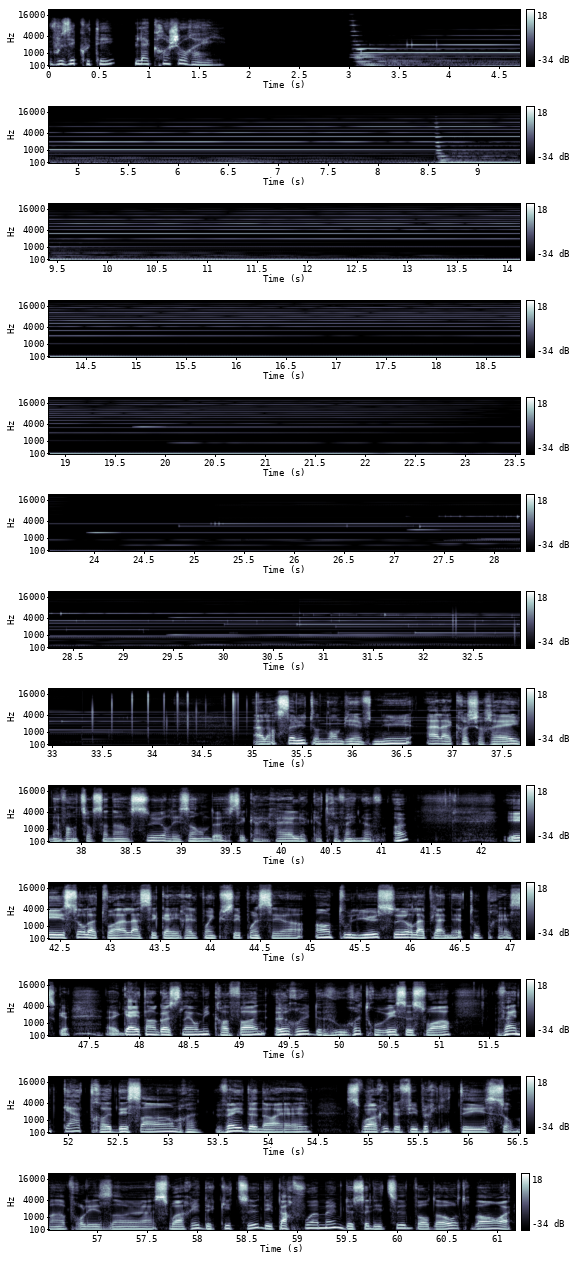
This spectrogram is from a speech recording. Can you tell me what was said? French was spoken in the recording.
Vous écoutez l'accroche-oreille. Alors, salut tout le monde, bienvenue à la une aventure sonore sur les ondes de CKRL 89.1 et sur la toile à ckrl.qc.ca, en tout lieu sur la planète ou presque. Euh, Gaëtan Gosselin au microphone, heureux de vous retrouver ce soir, 24 décembre, veille de Noël, soirée de fébrilité sûrement pour les uns, soirée de quiétude et parfois même de solitude pour d'autres. Bon, euh,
